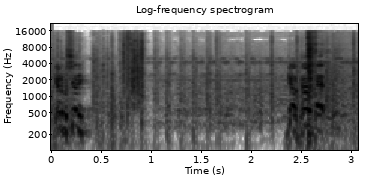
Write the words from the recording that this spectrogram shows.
Get a machete. Got a combat.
